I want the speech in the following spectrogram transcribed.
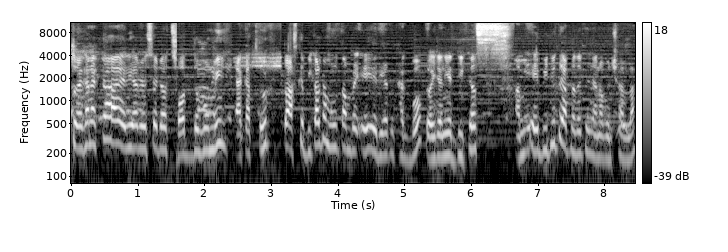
তো এখানে একটা এরিয়া রয়েছে, এটা হচ্ছে বদ্ধভূমি একাত্তর। তো আজকে বিকালটা মূলত আমরা এই এরিয়াতে থাকব। তো এটা নিয়ে ডিটেলস আমি এই ভিডিওতে আপনাদেরকে জানাব ইনশাল্লাহ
